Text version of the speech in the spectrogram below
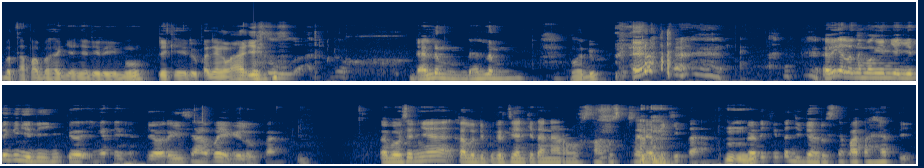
betapa bahagianya dirimu di kehidupan yang lain. Uh, aduh. Dalam, dalam. Waduh. Tapi kalau ngomongin kayak gitu, gue jadi keinget ini teori siapa ya gue lupa. Eh, Bahwasanya kalau di pekerjaan kita naruh 100% hati kita, berarti kita juga harusnya patah hati.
